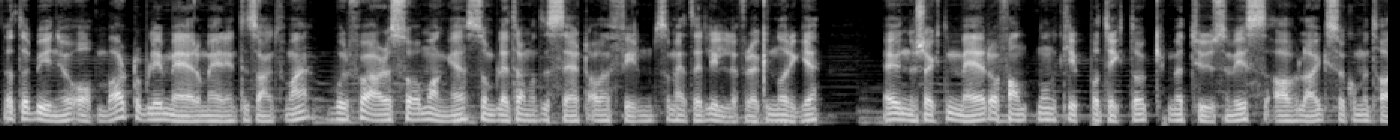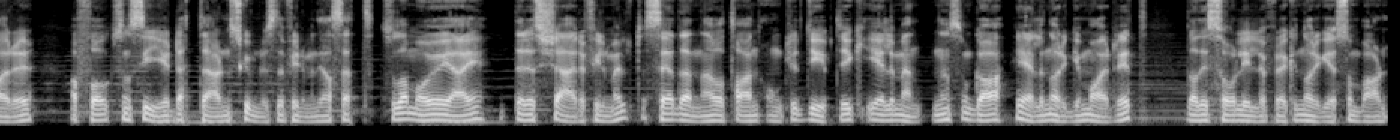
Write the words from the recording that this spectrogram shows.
Dette begynner jo åpenbart å bli mer og mer interessant for meg. Hvorfor er det så mange som ble traumatisert av en film som heter Lillefrøken Norge? Jeg undersøkte mer og fant noen klipp på TikTok med tusenvis av likes og kommentarer av folk som sier dette er den skumleste filmen de har sett. Så da må jo jeg, deres kjære filmhelt, se denne og ta en ordentlig dypdykk i elementene som ga hele Norge mareritt da de så Lillefrøken Norge som barn.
